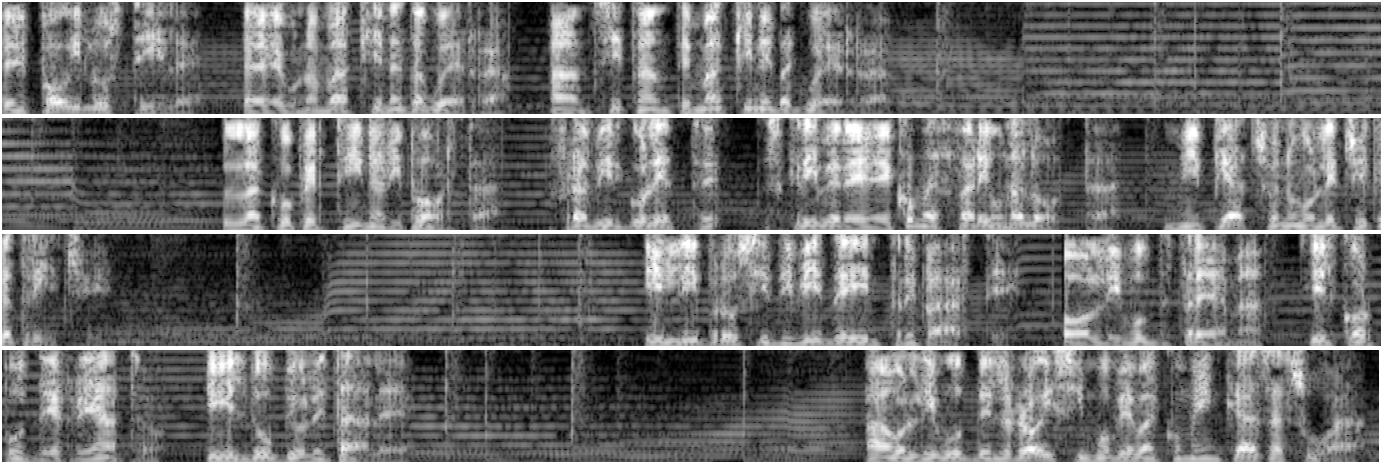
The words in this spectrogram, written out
E poi lo stile, è una macchina da guerra, anzi tante macchine da guerra. La copertina riporta, fra virgolette, scrivere è come fare una lotta, mi piacciono le cicatrici. Il libro si divide in tre parti, Hollywood trema, il corpo del reato, il dubbio letale. A Hollywood Elroy si muoveva come in casa sua,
